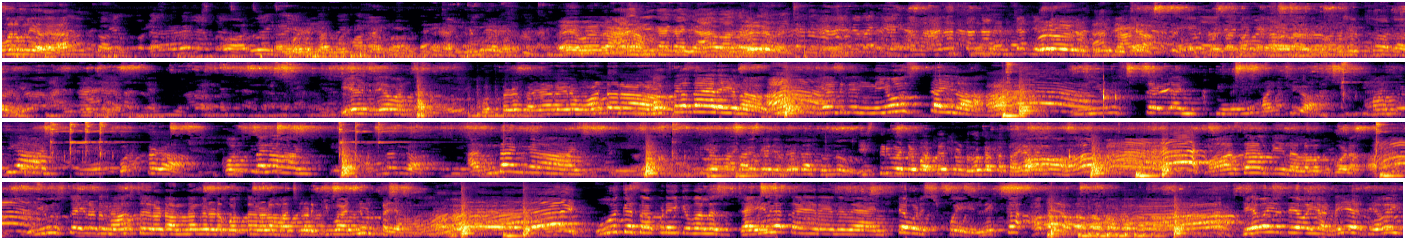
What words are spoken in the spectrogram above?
ఎవరు లేదా? ఏంటిది ఏమంటారు కొత్తగా తయారైన వంటనా? కొత్తగా తయారయ్యనా ఏంటిది న్యూ స్టైలా న్యూ స్టైల్ అంటే మంచిగా. మంచిగా అంటే కొత్తగా. కొత్తగా అంటే అందంగా. అందంగా అంటే ఇస్త్రీ పట్టే బట్ట ఎట్లుంటుందో గట్ట తయారు. మాసాలు తీ కూడా న్యూ స్టైల్ అట నా స్టైల్ అట అందంగా నడు కొత్త నడు మంచిగా నడు ఇవన్నీ ఉంటాయా? ఊరికే సపడేకి వాళ్ళ స్టైల్గా తయారైనవి అంటే ఒడిసిపోయి లెక్క. దేవయ్య దేవయ్య అంటే ఏ దేవయ్య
